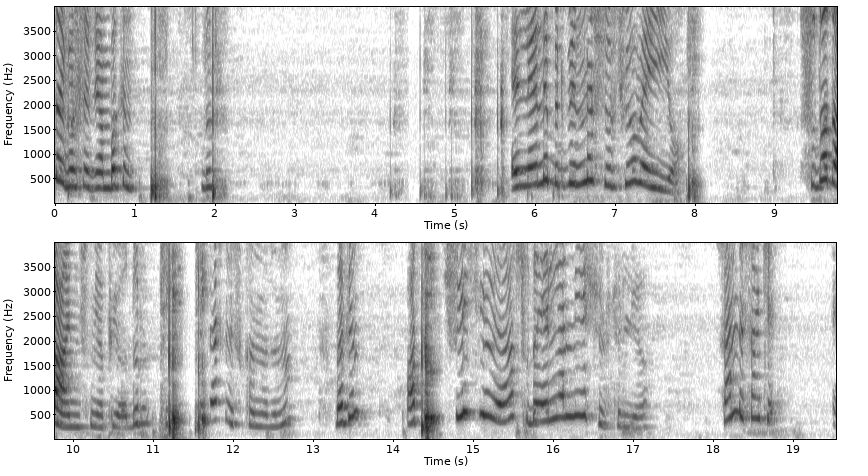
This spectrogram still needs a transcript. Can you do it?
de göstereceğim. Bakın. Dur. Ellerini birbirine sürtüyor ve yiyor. Suda da aynısını yapıyor. Dur çek, çekerseniz kanadını. Bakın atı su içiyor ya. Suda eller niye sürtülüyor? Sen de sanki e,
